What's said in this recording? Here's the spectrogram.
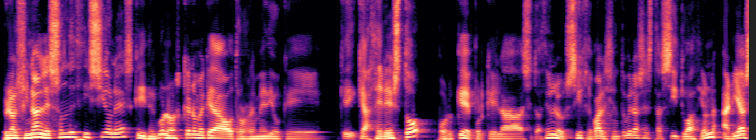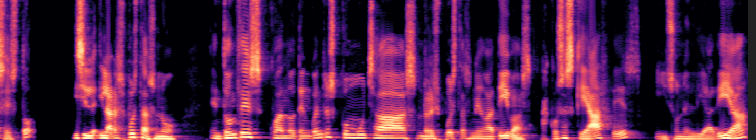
Pero al final son decisiones que dices, bueno, es que no me queda otro remedio que, que hacer esto ¿Por qué? Porque la situación lo exige. Vale, si no tuvieras esta situación, ¿harías esto? Y, si, la respuesta es no. Entonces, cuando te encuentras con muchas respuestas negativas a cosas que haces y son el día a día,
